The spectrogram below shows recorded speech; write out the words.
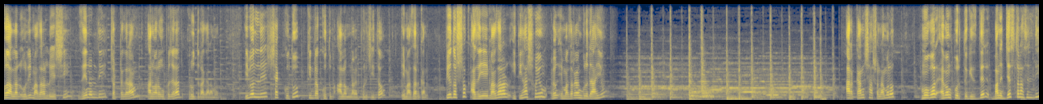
গো আল্লাহর মাজারা লইয়েছি জেনলদি চট্টগ্রাম, আনোয়ারা উপজেলার রুদ্রা গ্রামত ইবল্লি শেখ কুতুব কিংবা কুতুব আলম নামে পরিচিত এই মাজার গান। প্রিয় দর্শক, আজি এই মাজারের ইতিহাস হইম এবং এই মাজার গান গুরুদা হইম। আরকান শাসন আমলত মোগল এবং পর্তুগিজদের বাণিজ্যস্থল আছিল দি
